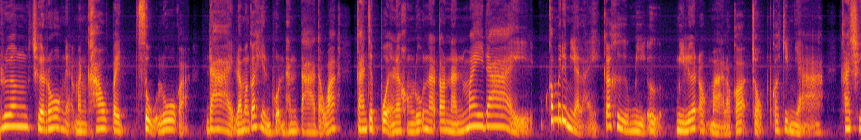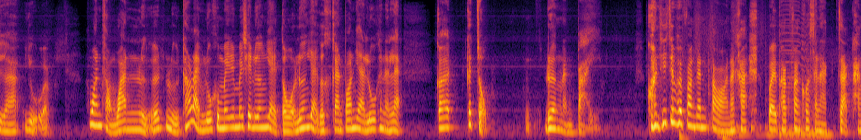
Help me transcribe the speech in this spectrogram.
เรื่องเชื้อโรคเนี่ย มันเข้าไปสู่ลูกอะ่ะ ได้แล้วมันก็เห็นผลทันตา แต่ว่าการเจ็บป่วยอะไรของลูกนะตอนนั้นไม่ได้ก็ไม่ได้มีอะไร ก็คือมีเออมีเลือดออกมา แล้วก็จบก็กินยาฆ่าเชื้ออยู่แบบวันสองวันหรือหรือเท่าไหร่ไม่รู้คือไม่ได้ไม่ใช่เรื่องใหญ่โต เรื่องใหญ่ก็คือการป้อนยาลูกแค่นั้นแหละ ก็ก็จบ เรื่องนั้นไป ก่อนที่จะไปฟังกันต่อนะคะ ไปพักฟังโฆษณาจากทาง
